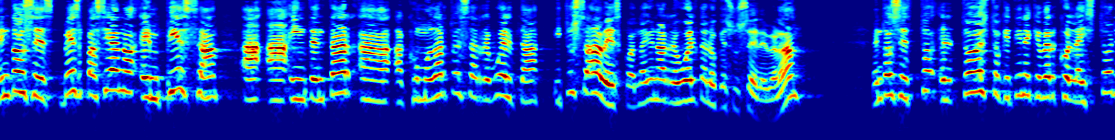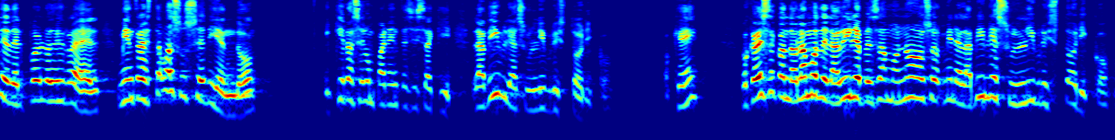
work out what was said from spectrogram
Entonces, Vespasiano empieza a, intentar acomodar toda esa revuelta y tú sabes cuando hay una revuelta lo que sucede, ¿verdad? Entonces, todo esto que tiene que ver con la historia del pueblo de Israel, mientras estaba sucediendo, y quiero hacer un paréntesis aquí, la Biblia es un libro histórico, ¿ok? Porque a veces cuando hablamos de la Biblia pensamos, no, mira, la Biblia es un libro histórico,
